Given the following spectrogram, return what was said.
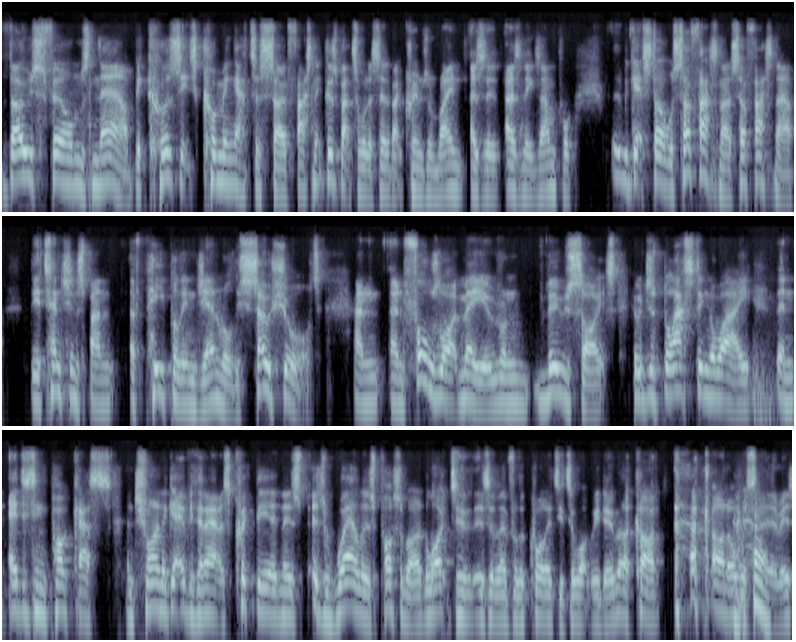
Those films now because it's coming at us so fast and it goes back to what i said about crimson rain as, a, as an example we get star wars so fast now so fast now. The attention span of people in general is so short and and fools like me who run news sites who are just blasting away and editing podcasts and trying to get everything out as quickly and as, as well as possible i'd like to there's a level of quality to what we do but i can't i can't always say there is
